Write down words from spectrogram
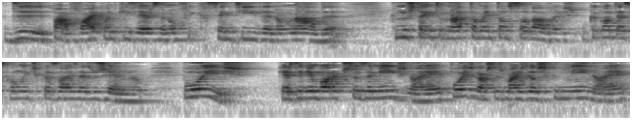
de pá, vai quando quiseres, eu não fico ressentida, não nada, que nos tem tornado também tão saudáveis. O que acontece com muitos casais é do género: pois, queres ir embora com os teus amigos, não é? Pois, gostas mais deles que de mim, não é?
